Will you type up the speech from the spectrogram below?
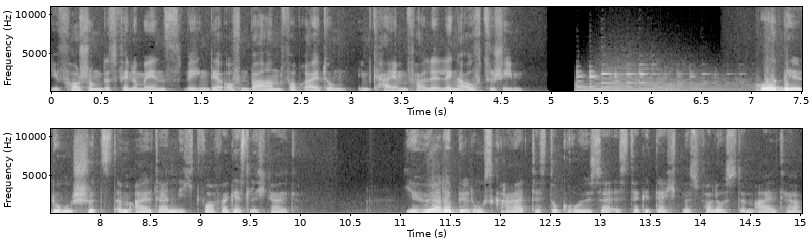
die Forschung des Phänomens wegen der offenbaren Verbreitung in keinem Falle länger aufzuschieben. Hohe Bildung schützt im Alter nicht vor Vergesslichkeit. Je höher der Bildungsgrad, desto größer ist der Gedächtnisverlust im Alter.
